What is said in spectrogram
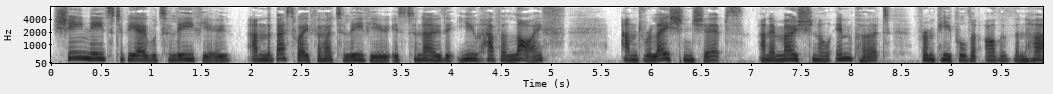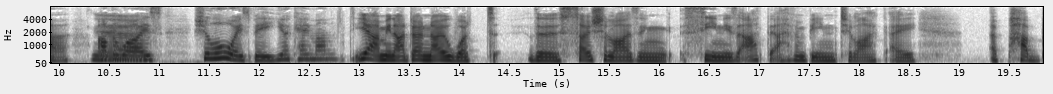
she needs to be able to leave you. And the best way for her to leave you is to know that you have a life and relationships and emotional input from people that other than her. Yeah. Otherwise, she'll always be, You okay, mum? Yeah, I mean, I don't know what the socializing scene is out there. I haven't been to like a a pub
